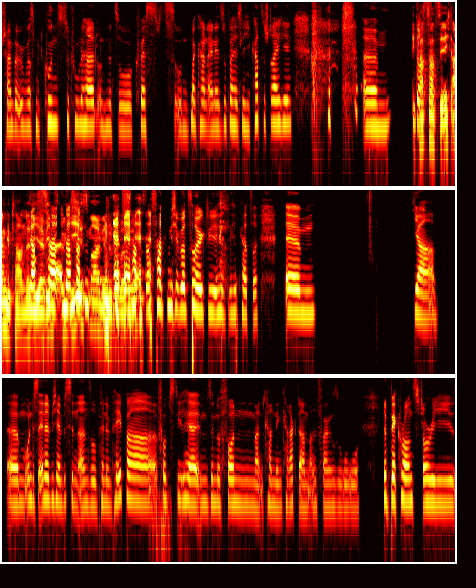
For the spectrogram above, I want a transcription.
scheinbar irgendwas mit Kunst zu tun hat und mit so Quests und man kann eine super hässliche Katze streicheln. Ähm, Die Katze das hat's dir echt angetan, ne? Die das erwähnst du das hat jedes m Mal, wenn du das hat das hat mich überzeugt, die hässliche Katze. Ähm ja, ähm, und es erinnert mich ein bisschen an so Pen and Paper vom Stil her im Sinne von, man kann den Charakter am Anfang so 'ne Background-Story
